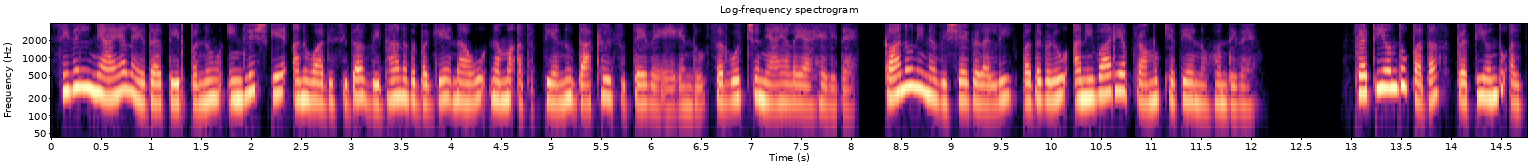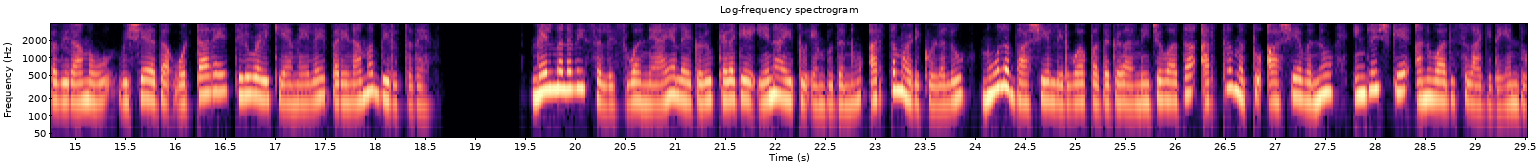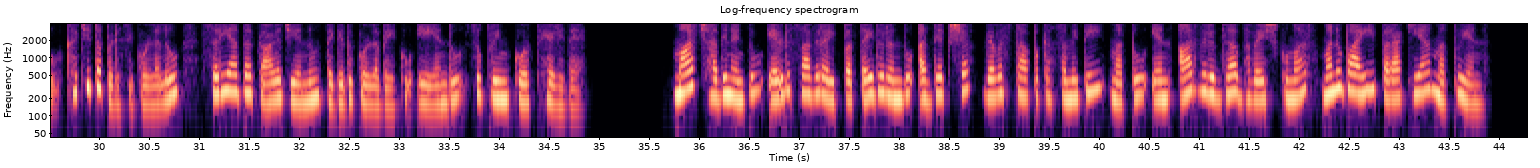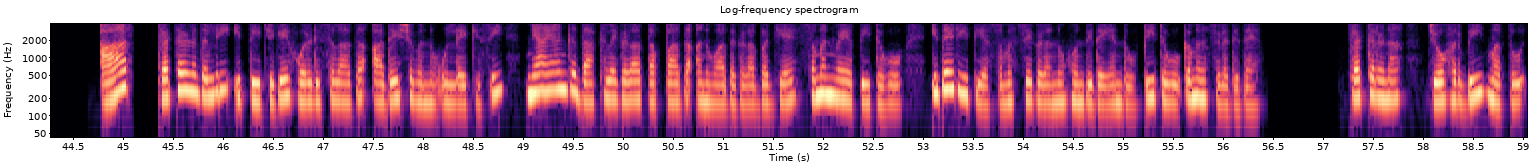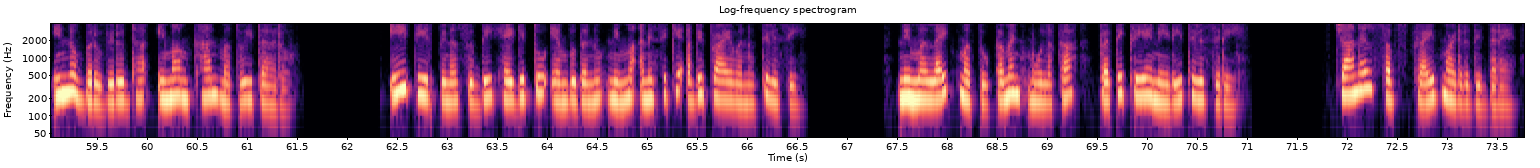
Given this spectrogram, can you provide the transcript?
ಸಿವಿಲ್ ನ್ಯಾಯಾಲಯದ ತೀರ್ಪನ್ನು ಇಂಗ್ಲಿಷ್ಗೆ ಅನುವಾದಿಸಿದ ವಿಧಾನದ ಬಗ್ಗೆ ನಾವು ನಮ್ಮ ಅತೃಪ್ತಿಯನ್ನು ದಾಖಲಿಸುತ್ತೇವೆ ಎಂದು ಸರ್ವೋಚ್ಚ ನ್ಯಾಯಾಲಯ ಹೇಳಿದೆ. ಕಾನೂನಿನ ವಿಷಯಗಳಲ್ಲಿ ಪದಗಳು ಅನಿವಾರ್ಯ ಪ್ರಾಮುಖ್ಯತೆಯನ್ನು ಹೊಂದಿವೆ. ಪ್ರತಿಯೊಂದು ಪದ, ಪ್ರತಿಯೊಂದು ಅಲ್ಪವಿರಾಮವು ವಿಷಯದ ಒಟ್ಟಾರೆ ತಿಳುವಳಿಕೆಯ ಮೇಲೆ ಪರಿಣಾಮ ಬೀರುತ್ತದೆ. ಮೇಲ್ಮನವಿ ಸಲ್ಲಿಸುವ ನ್ಯಾಯಾಲಯಗಳು ಕೆಳಗೆ ಏನಾಯಿತು ಎಂಬುದನ್ನು ಅರ್ಥಮಾಡಿಕೊಳ್ಳಲು ಮೂಲ ಭಾಷೆಯಲ್ಲಿರುವ ಪದಗಳ ನಿಜವಾದ ಅರ್ಥ ಮತ್ತು ಆಶಯವನ್ನು ಇಂಗ್ಲಿಷ್ಗೆ ಅನುವಾದಿಸಲಾಗಿದೆ ಎಂದು ಖಚಿತಪಡಿಸಿಕೊಳ್ಳಲು ಸರಿಯಾದ ಕಾಳಜಿಯನ್ನು ತೆಗೆದುಕೊಳ್ಳಬೇಕು ಎಂದು ಸುಪ್ರೀಂ ಕೋರ್ಟ್ ಹೇಳಿದೆ. ಮಾರ್ಚ್ ಹದಿನೆಂಟು, ಎರಡು ಸಾವಿರ ಇಪ್ಪತ್ತೈದರಂದು ಅಧ್ಯಕ್ಷ, ವ್ಯವಸ್ಥಾಪಕ ಸಮಿತಿ ಮತ್ತು ಎನ್ಆರ್ ವಿರುದ್ಧ ಭವೇಶ್ ಕುಮಾರ್, ಮನುಬಾಯಿ, ಪರಾಕಿಯಾ ಮತ್ತು ಎನ್. ಆರ್. ಪ್ರಕರಣದಲ್ಲಿ ಇತ್ತೀಚೆಗೆ ಹೊರಡಿಸಲಾದ ಆದೇಶವನ್ನು ಉಲ್ಲೇಖಿಸಿ, ನ್ಯಾಯಾಂಗ ದಾಖಲೆಗಳ ತಪ್ಪಾದ ಅನುವಾದಗಳ ಬಗ್ಗೆ ಸಮನ್ವಯ ಪೀಠವು ಇದೇ ರೀತಿಯ ಸಮಸ್ಯೆಗಳನ್ನು ಹೊಂದಿದೆ ಎಂದು ಪೀಠವು ಗಮನಸೆಳೆದಿದೆ. ಪ್ರಕರಣ, ಜೋಹರ್ ಬಿ ಮತ್ತು ಇನ್ನೊಬ್ಬರು ವಿರುದ್ಧ ಇಮಾಮ್ ಖಾನ್ ಮತ್ತು ಇತರರು. ಈ ತೀರ್ಪಿನ ಸುದ್ದಿ ಹೇಗಿತ್ತು ಎಂಬುದನ್ನು ನಿಮ್ಮ ಅನಿಸಿಕೆ ಅಭಿಪ್ರಾಯವನ್ನು ತಿಳಿಸಿ. ನಿಮ್ಮ ಲೈಕ್ ಮತ್ತು ಕಮೆಂಟ್ ಮೂಲಕ ಪ್ರತಿಕ್ರಿಯೆ ನೀಡಿ ತಿಳಿಸಿರಿ. Channel subscribe ಮಾಡಿರದಿದ್ದರೆ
